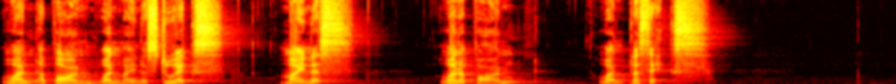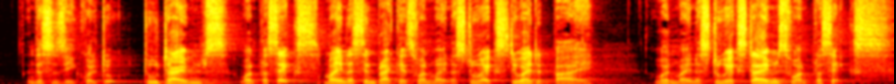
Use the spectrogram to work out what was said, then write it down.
1 upon 1 minus 2x minus 1 upon 1 plus x. And this is equal to 2 times 1 plus x minus in brackets 1 minus 2x divided by 1 minus 2x times 1 plus x.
